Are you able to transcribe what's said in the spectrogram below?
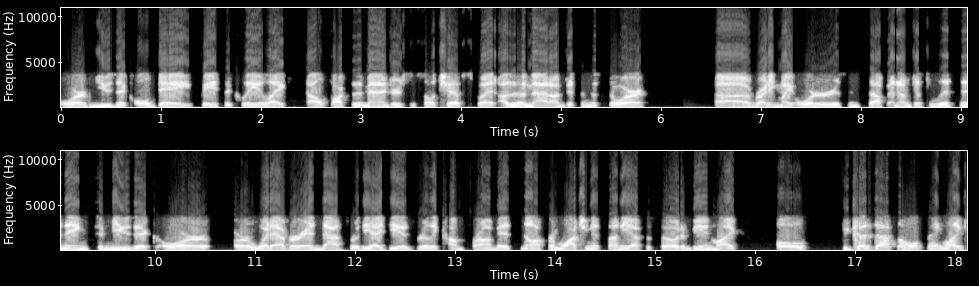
or music all day. Basically, like I'll talk to the managers to sell chips, but other than that, I'm just in the store uh, writing my orders and stuff, and I'm just listening to music or or whatever, and that's where the ideas really come from. It's not from watching a Sunny episode and being like, oh because that's the whole thing. Like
